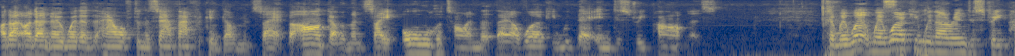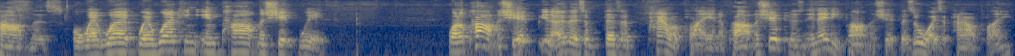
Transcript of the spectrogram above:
I don't I don't know whether how often the South African government say it, but our government say all the time that they are working with their industry partners. So we're, we're working with our industry partners, or we're, work, we're working in partnership with. Well, a partnership, you know, there's a there's a power play in a partnership. There's, in any partnership, there's always a power play.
